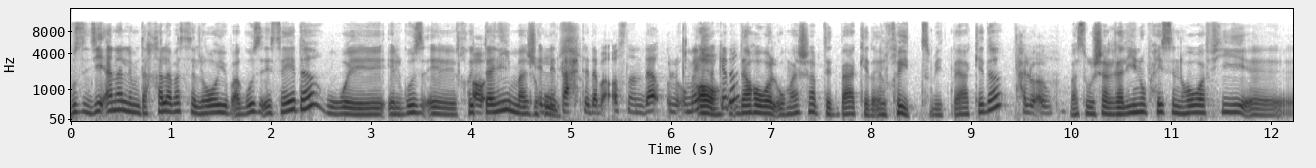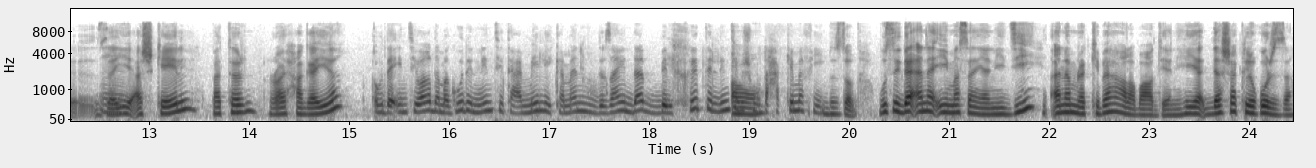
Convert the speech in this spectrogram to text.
بصي دي أنا اللي مدخلة بس اللي هو يبقى جزء سادة والجزء الخيط آه، التاني مشغول اللي تحت ده بقى أصلا ده القماشة آه كده؟ ده هو القماشة بتتباع كده الخيط بيتباع كده. حلو قوي بس وشغالينه بحيث إن هو فيه آه، زي أشكال pattern رايحة جاية. وده انت واخدة مجهود إن انت تعملي كمان ال design ده بالخيط اللي انت مش آه. متحكمة فيه. بالظبط. بصي ده أنا إيه مثلا يعني دي أنا مركباها على بعض يعني هي ده شكل غرزة.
